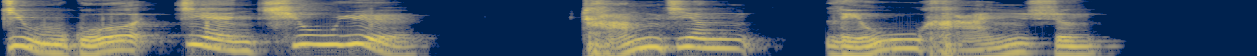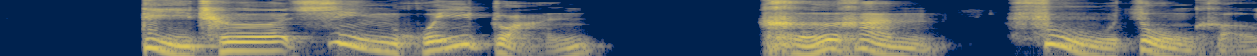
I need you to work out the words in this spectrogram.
救国见秋月，长江流寒声。地车信回转，河汉复纵横。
